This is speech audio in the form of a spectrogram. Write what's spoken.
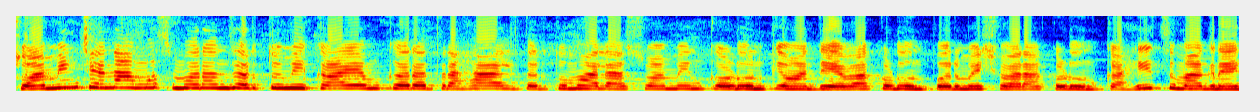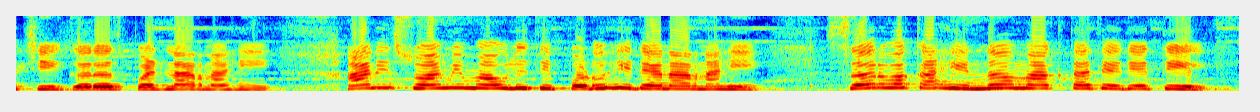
स्वामींचे नामस्मरण जर तुम्ही कायम करत राहाल तर तुम्हाला स्वामींकडून किंवा देवाकडून परमेश्वराकडून काहीच मागण्याची गरज पडणार नाही. आणि स्वामी माऊली ती पडूही देणार नाही. सर्व काही न मागता ते देतील.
